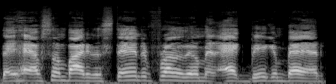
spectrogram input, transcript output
they have somebody to stand in front of them and act big and bad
